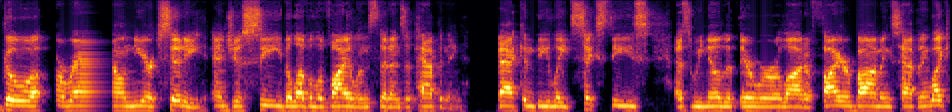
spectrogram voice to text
go around New York City and just see the level of violence that ends up happening. Back in the late 60s, as we know that there were a lot of fire bombings happening, like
